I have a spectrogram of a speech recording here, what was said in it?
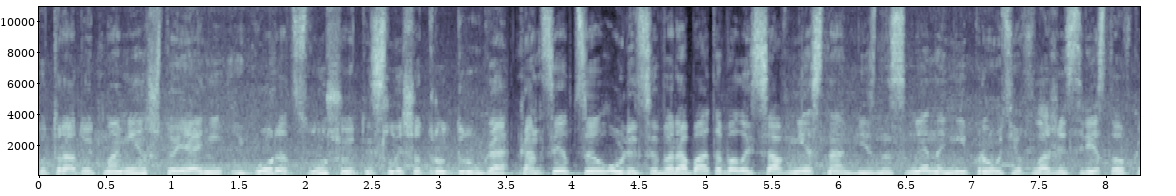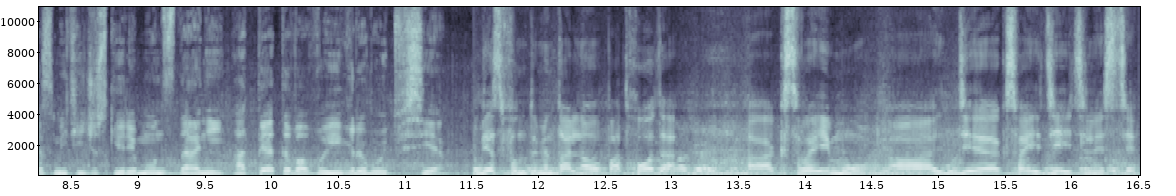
Тут радует момент, что и они, и город слушают и слышат друг друга. Концепция улицы вырабатывалась совместно. Бизнесмены не против вложить средства в косметический ремонт зданий. От этого выигрывают все. Без фундаментального подхода а, к своему, а, к своей деятельности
